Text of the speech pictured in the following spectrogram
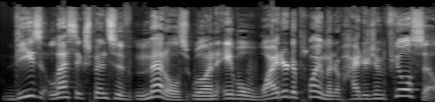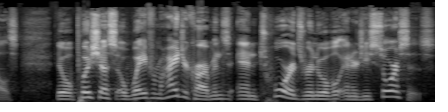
these less expensive metals will enable wider deployment of hydrogen fuel cells. They will push us away from hydrocarbons and towards renewable energy sources.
